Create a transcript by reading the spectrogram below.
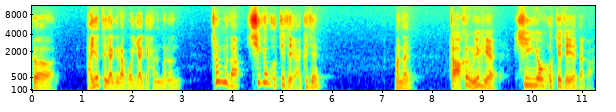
그 다이어트 약이라고 이야기하는 거는 전부 다 식욕 억제제야. 그제? 맞나요? 자, 그러면 여기에 식욕 억제제에다가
